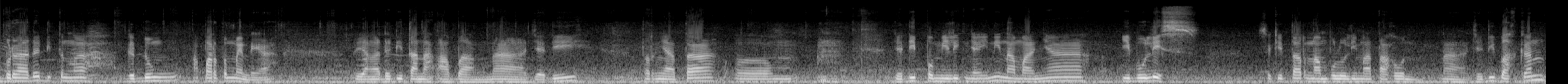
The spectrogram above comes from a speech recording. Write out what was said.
berada di tengah gedung apartemen ya yang ada di Tanah Abang. Nah jadi ternyata um, jadi pemiliknya ini namanya Ibu Lis sekitar 65 tahun. Nah, jadi bahkan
